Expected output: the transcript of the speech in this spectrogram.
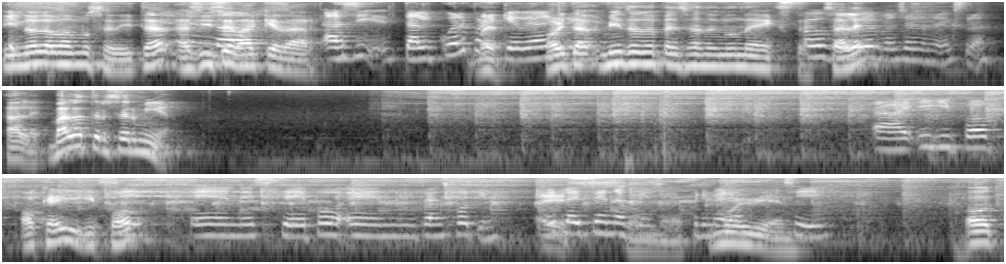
Y no lo vamos a editar, así se va a quedar. Así, tal cual, para Bueno, que vean ahorita, que... mientras voy pensando en una extra, Ok, voy a ¿sale? pensar en un extra. Vale, va la tercer mía. Ah, Iggy Pop. Ok, Iggy Pop. Sí, en este en Transpotting. Es la escena prim- primera. Muy bien. Sí. Ok,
